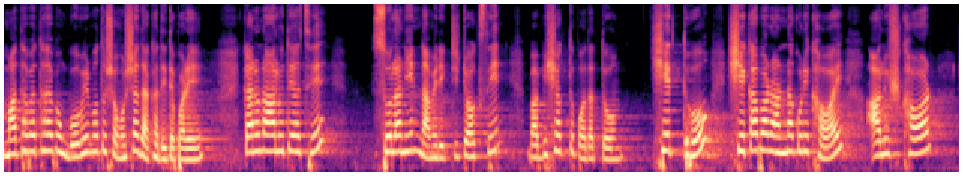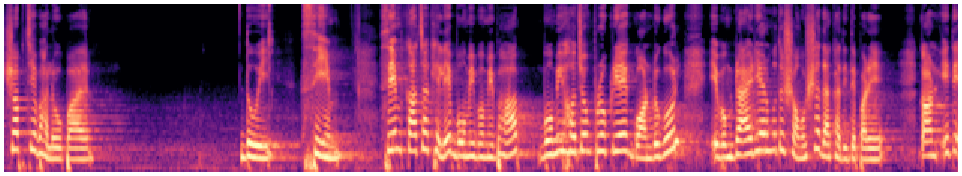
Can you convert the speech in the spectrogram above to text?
মাথা ব্যথা এবং বমির মতো সমস্যা দেখা দিতে পারে। কেননা আলুতে আছে সোলানিন নামের একটি টক্সিন বা বিষাক্ত পদার্থ। সেদ্ধ সেকা বা রান্না করে খাওয়ায়, আলুস খাওয়ার সবচেয়ে ভালো উপায়। দুই, সিম। সিম কাঁচা খেলে বমি বমি ভাব, বমি হজম প্রক্রিয়ায় গণ্ডগোল এবং ডায়রিয়ার মতো সমস্যা দেখা দিতে পারে। কারণ এতে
